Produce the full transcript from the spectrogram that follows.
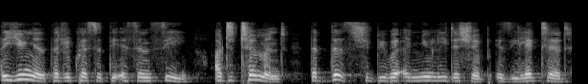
The unions that requested the SNC are determined that this should be where a new leadership is elected.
